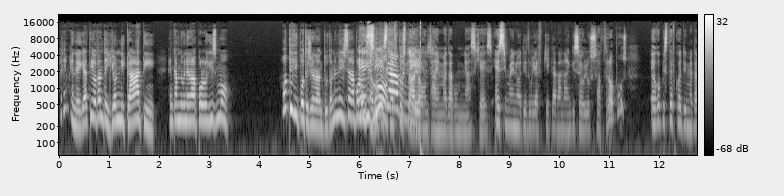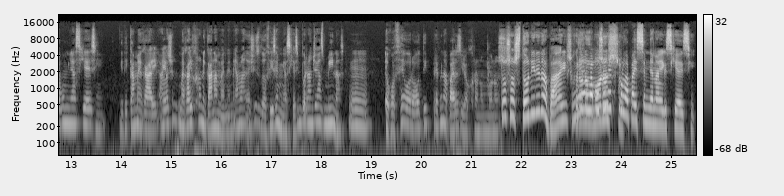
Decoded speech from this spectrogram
Περίμενε, γιατί όταν τελειώνει κάτι, δεν κάνουμε έναν απολογισμό. Οτιδήποτε και να είναι τούτο, δεν έχεις έναν απολογισμό. Εγώ Εσύ πιστεύω στο κάμνεις. alone time μετά από μια σχέση. Ε, σημαίνει ότι δουλεύει και κατά ανάγκη σε όλους τους ανθρώπους. Εγώ πιστεύω ότι μετά από μια σχέση, ειδικά μεγάλη, αλλά και μεγάλη χρονικά να μένει, άμα έχεις δοθεί σε μια σχέση, μπορεί να είναι και ένας μήνας. Μμ. Εγώ θεωρώ ότι πρέπει να πάρεις λίγο χρόνο μόνος σου. Το σωστό είναι να πάρεις Ναι, χρόνο αλλά πόσο μόνος εύκολα σου. πάει σε μια άλλη σχέση.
